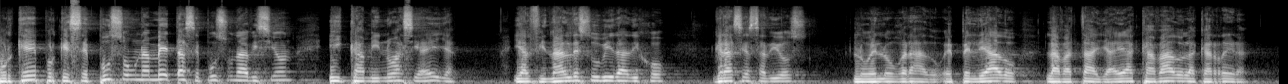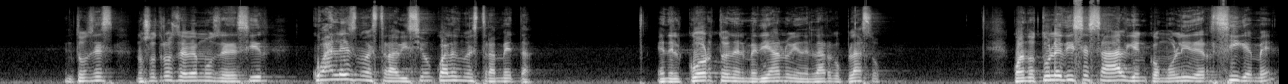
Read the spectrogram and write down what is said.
¿Por qué? Porque se puso una meta, se puso una visión y caminó hacia ella. Y al final de su vida dijo, gracias a Dios lo he logrado, he peleado la batalla, he acabado la carrera. Entonces nosotros debemos de decir cuál es nuestra visión, cuál es nuestra meta, en el corto, en el mediano y en el largo plazo. Cuando tú le dices a alguien como líder, sígueme,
